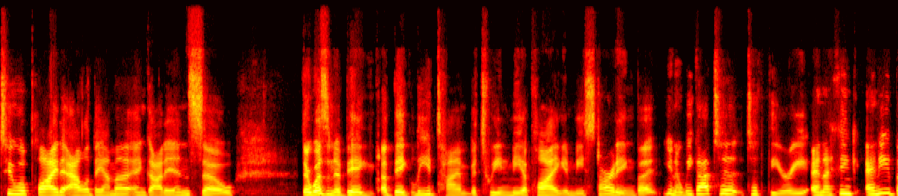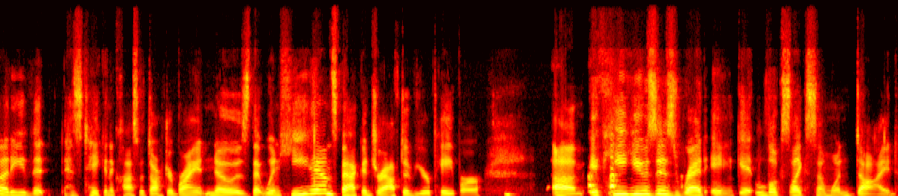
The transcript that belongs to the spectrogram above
to apply to Alabama and got in. So there wasn't a big a big lead time between me applying and me starting but you know we got to to theory and i think anybody that has taken a class with dr bryant knows that when he hands back a draft of your paper um, if he uses red ink it looks like someone died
